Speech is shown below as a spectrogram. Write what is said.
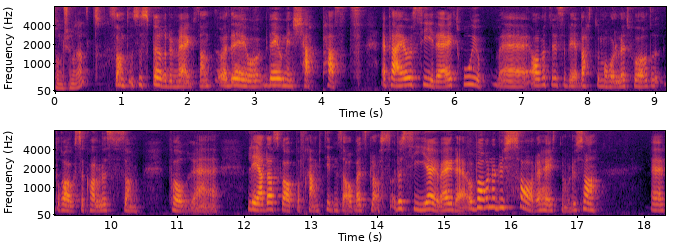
sånn generelt? Sant, og så spør du meg, sant? og det er, jo, det er jo min kjepphest. Jeg pleier å si det. Jeg tror jo eh, Av og til så blir jeg bedt om å holde et foredrag som kalles sånn for eh, lederskap og fremtidens arbeidsplass. Og da sier jo jeg det. Og bare når du sa det høyt nå Du sa eh,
